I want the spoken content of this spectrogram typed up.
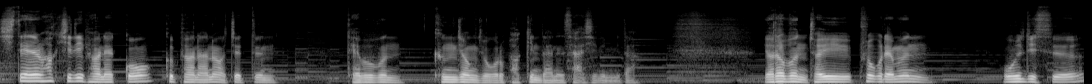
시대는 확실히 변했고 그 변화는 어쨌든 대부분 긍정적으로 바뀐다는 사실입니다. 여러분 저희 프로그램은 올디스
